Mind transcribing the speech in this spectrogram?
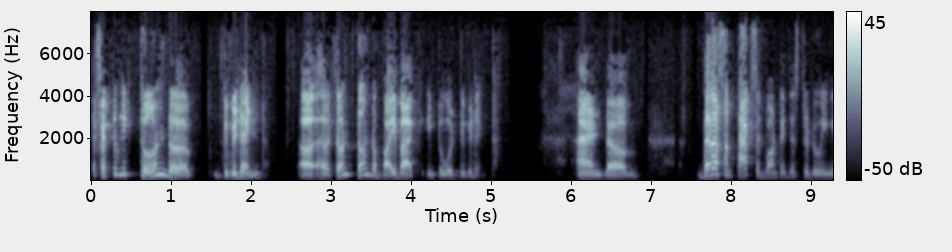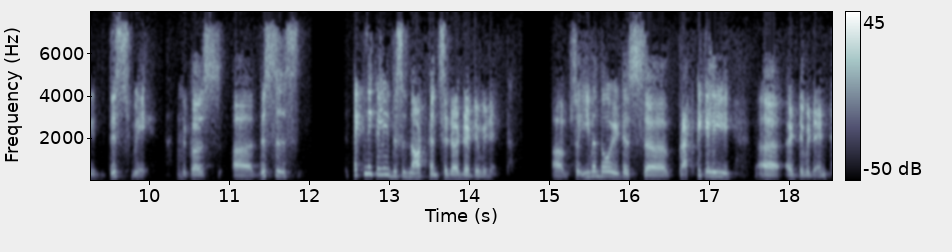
effectively turned a dividend uh, turned turned a buyback into a dividend and um, there are some tax advantages to doing it this way because uh, this is technically this is not considered a dividend. Um, so even though it is uh, practically uh, a dividend,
